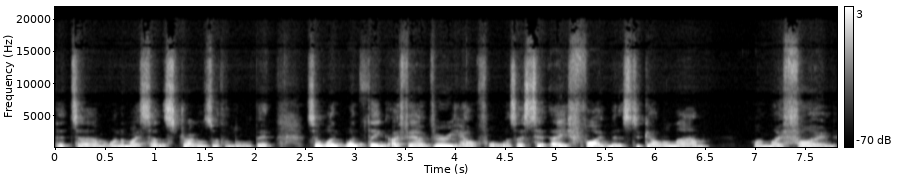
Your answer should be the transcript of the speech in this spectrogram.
that um, one of my sons struggles with a little bit. So one one thing I found very helpful was I set a five minutes to go alarm on my phone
